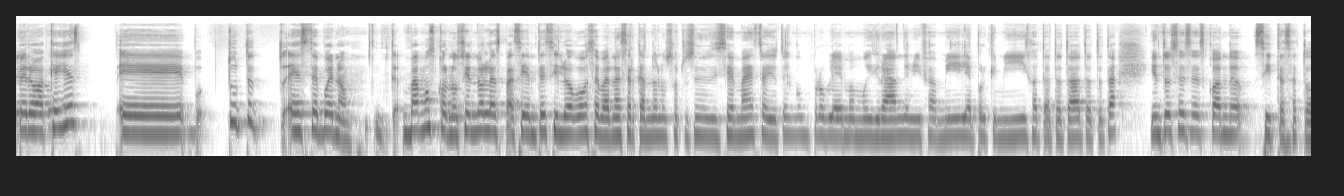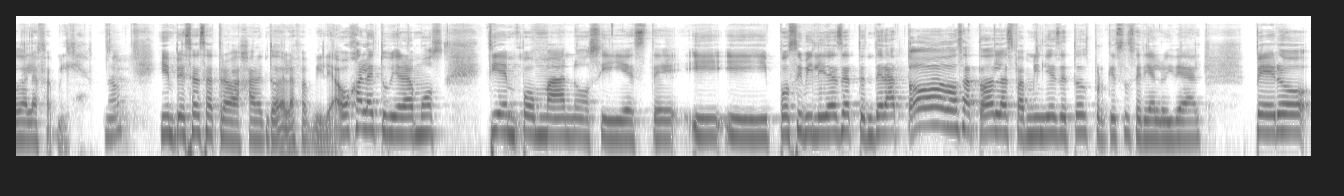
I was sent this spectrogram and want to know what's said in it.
Pero aquellas eh, tú, este, bueno, vamos conociendo a las pacientes y luego se van acercando a nosotros y nos dicen, maestra, yo tengo un problema muy grande en mi familia porque mi hijo, ta, ta, ta, ta, ta, ta. Y entonces es cuando citas a toda la familia, ¿no? Y empiezas a trabajar en toda la familia. Ojalá tuviéramos tiempo, manos y, este, y, y posibilidades de atender a todos, a todas las familias de todos, porque eso sería lo ideal pero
